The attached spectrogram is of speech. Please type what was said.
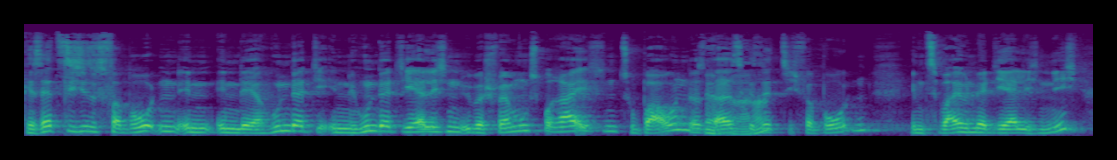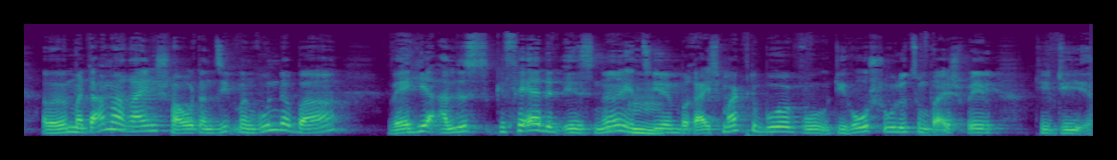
gesetzlich ist es verboten, in, in der 100, in 100-jährlichen Überschwemmungsbereichen zu bauen. Das, ja. Da ist gesetzlich verboten, im 200-jährlichen nicht. Aber wenn man da mal reinschaut, dann sieht man wunderbar, wer hier alles gefährdet ist. Ne? Jetzt mhm. hier im Bereich Magdeburg, wo die Hochschule zum Beispiel, die, die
